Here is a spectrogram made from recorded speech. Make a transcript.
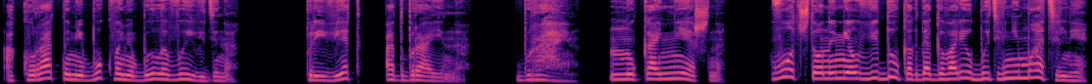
аккуратными буквами было выведено «Привет от Брайана». Брайан. Ну, конечно. Вот что он имел в виду, когда говорил быть внимательнее.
